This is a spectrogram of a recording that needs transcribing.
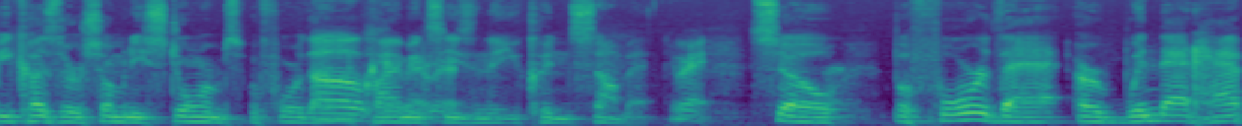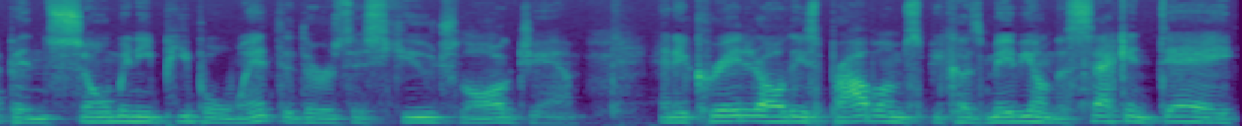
Because there were so many storms before that in Oh, the okay, climbing right, right. season that you couldn't summit. Right. So before that, or when that happened, so many people went that there was this huge log jam, and it created all these problems because maybe on the second day,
